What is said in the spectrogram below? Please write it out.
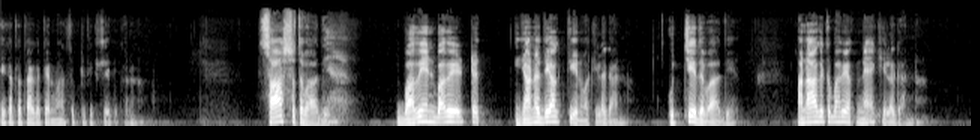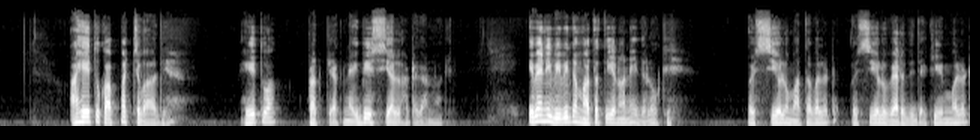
ඒක තථාගතයන් වහන්සේ ප්‍රතික්ෂේප කරනවා. සාස්වතවාදී භවෙන් භවයට යන දෙයක් තියෙනවා කියලා ගන්න. උච්ඡේදවාදී අනාගත භවයක් නැහැ කියලා ගන්නවා. අහේතුක අපච්චවාදය. හේතුවක් ප්‍රත්‍යක් නැහැ. ඉබේ සියල්ල හට ගන්නවා. එවැනි විවිධ මත තියෙනව නේද ලෝකේ? ඔය සියලු මතවලට, ඔය සියලු වැරදි දැකීම් වලට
